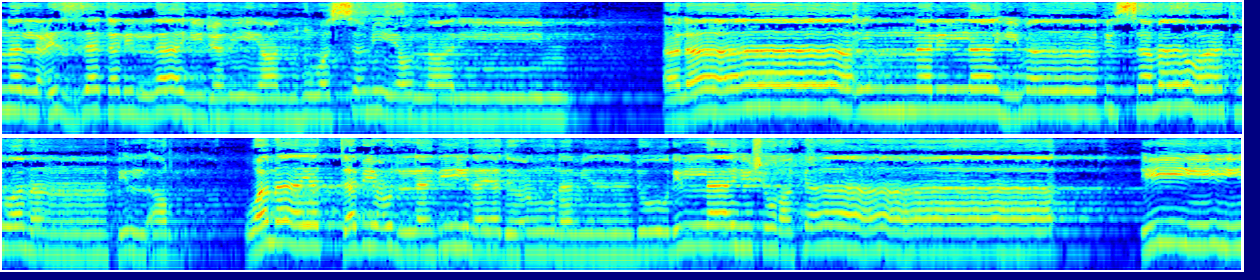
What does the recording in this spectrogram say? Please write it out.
إن العزة لله جميعا هو السميع العليم ألا إن لله من في السماوات ومن في الأرض وما يتبع الذين يدعون من دون الله شركاء إن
